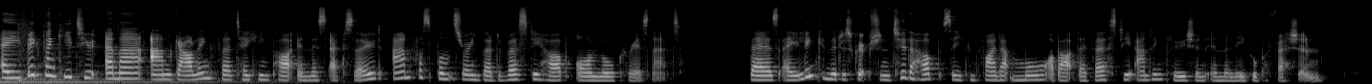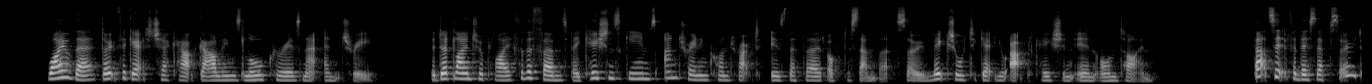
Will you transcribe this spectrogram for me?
A big thank you to Emma and Gowling for taking part in this episode and for sponsoring the Diversity Hub on LawCareers.Net. There's a link in the description to the hub so you can find out more about diversity and inclusion in the legal profession. While you're there, don't forget to check out Gowling's LawCareers.Net entry. The deadline to apply for the firm's vacation schemes and training contract is the 3rd of December, so make sure to get your application in on time. That's it for this episode,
